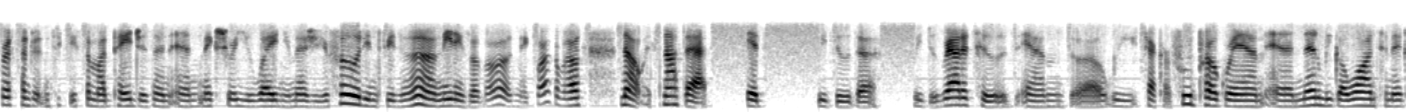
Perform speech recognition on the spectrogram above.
first hundred and sixty some odd pages and and make sure you weigh and you measure your food and feed uh, meetings of oh make work about no it's not that. It's we do the we do gratitudes and uh, we check our food program and then we go on to make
